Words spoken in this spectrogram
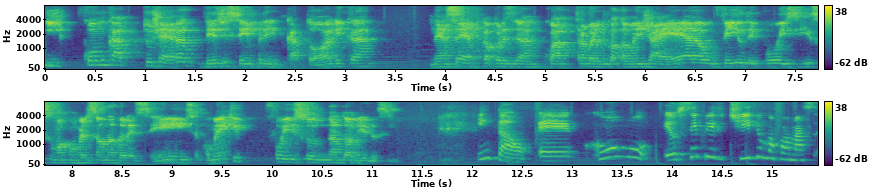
E como tu já era desde sempre católica, nessa época, por exemplo, trabalhando com a tua mãe já era, ou veio depois isso, uma conversão na adolescência? Como é que foi isso na tua vida, assim? Então, é, como eu sempre tive uma formação,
